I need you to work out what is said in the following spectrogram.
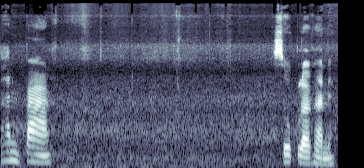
ท่านปลาสุกแล้วค่ะเนี่ย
